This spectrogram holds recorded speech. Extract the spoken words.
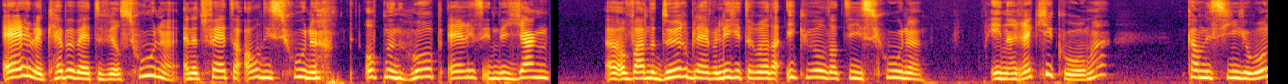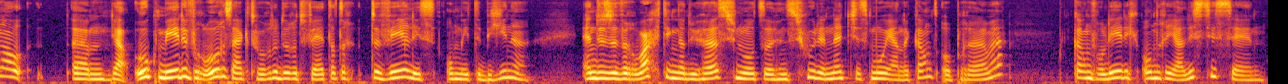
eigenlijk hebben wij te veel schoenen. En het feit dat al die schoenen op een hoop ergens in de gang uh, of aan de deur blijven liggen, terwijl dat ik wil dat die schoenen in een rekje komen, kan misschien gewoon al um, ja, ook mede veroorzaakt worden door het feit dat er te veel is om mee te beginnen. En dus de verwachting dat uw huisgenoten hun schoenen netjes mooi aan de kant opruimen, kan volledig onrealistisch zijn.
